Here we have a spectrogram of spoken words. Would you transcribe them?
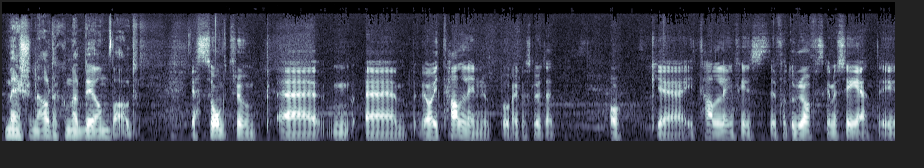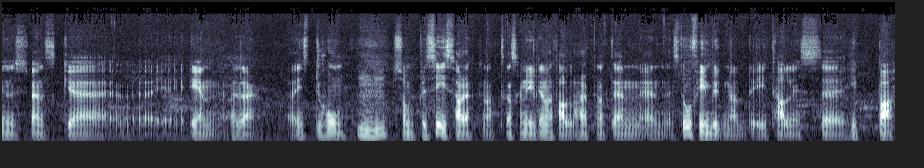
människan aldrig kommer att bli omvald. Jag såg Trump, eh, eh, vi var i Tallinn nu på veckoslutet och eh, i Tallinn finns det Fotografiska museet, det är ju en svensk eh, en, vad heter det, institution Mm. som precis har öppnat, ganska nyligen i alla fall, har öppnat en, en stor fin byggnad i Tallinns eh, hippa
